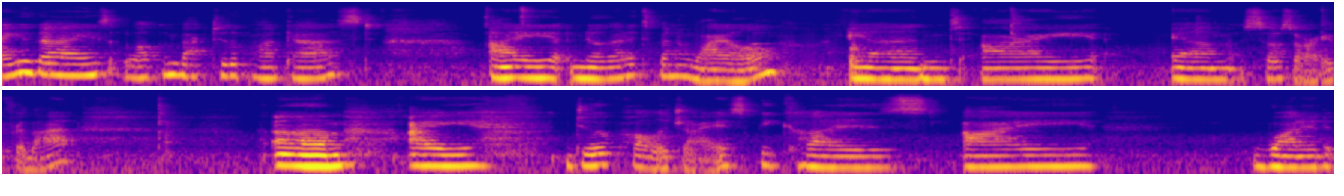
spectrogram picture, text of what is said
Hi, you guys. Welcome back to the podcast. I know that it's been a while, and I am so sorry for that. Um, I do apologize because I wanted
